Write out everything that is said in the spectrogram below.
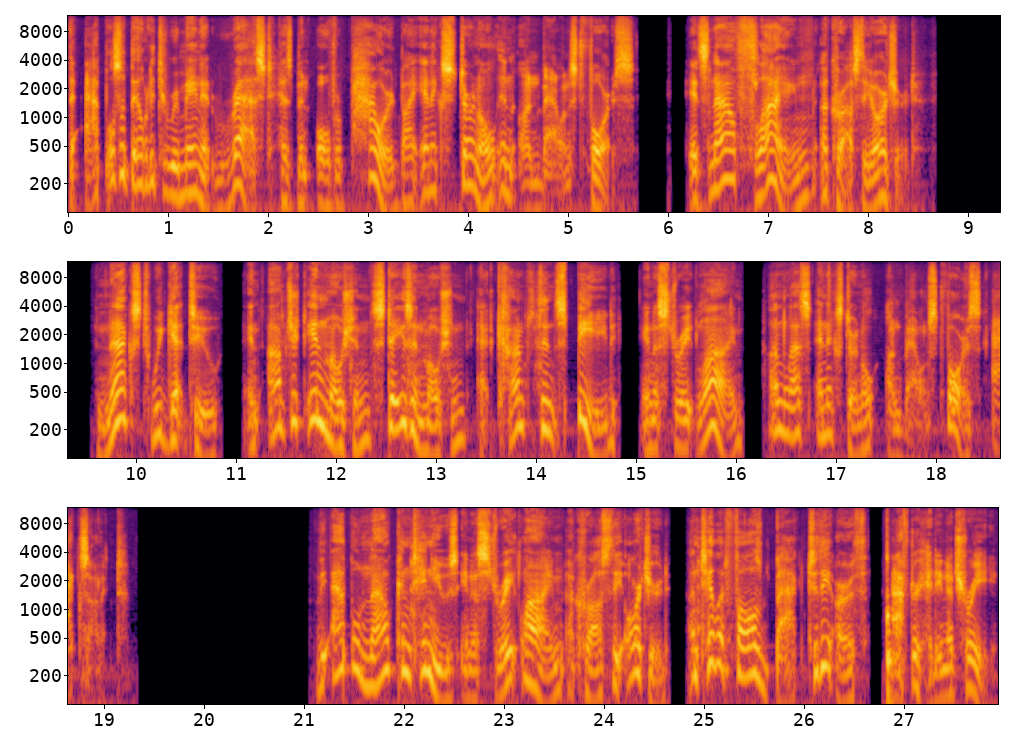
the apple's ability to remain at rest has been overpowered by an external and unbalanced force. It's now flying across the orchard. Next, we get to an object in motion stays in motion at constant speed in a straight line unless an external unbalanced force acts on it. The apple now continues in a straight line across the orchard until it falls back to the earth after hitting a tree,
